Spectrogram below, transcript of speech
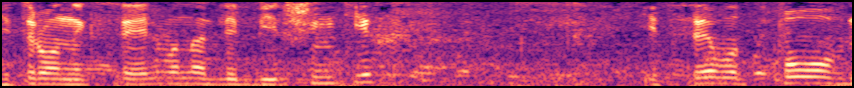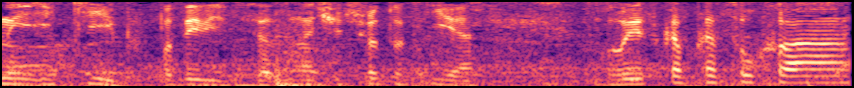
e-tron XL, вона для більшеньких. І це от повний екіп. Подивіться, значить, що тут є. Блискавка суха,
